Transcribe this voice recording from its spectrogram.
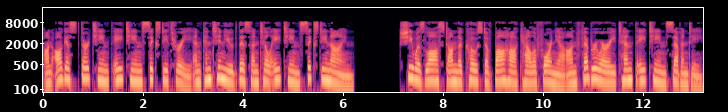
on August 13, 1863 and continued this until 1869. She was lost on the coast of Baja California on February 10, 1870.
